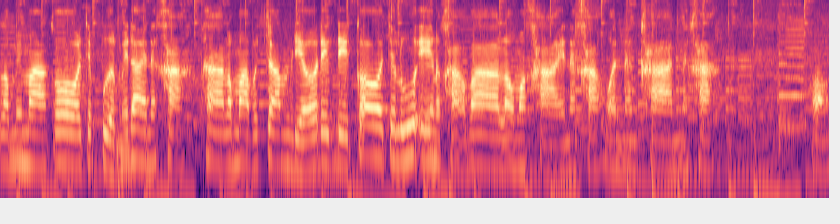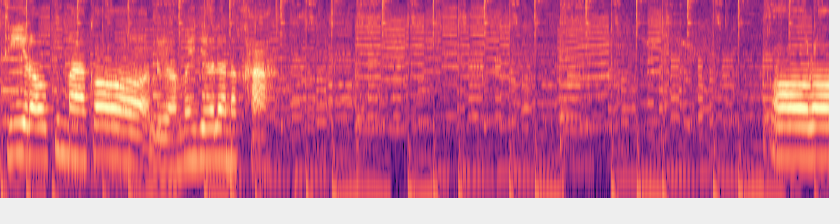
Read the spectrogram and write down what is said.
เราไม่มาก็จะเปิดไม่ได้นะคะ ถ้าเรามาประจำเดี๋ยวเด็กๆก็จะรู้เองนะคะว่าเรามาขายนะคะ วันอังคารนะคะ ของที่เราขึ้นมาก็เหลือไม่เยอะแล้วนะคะก็รอ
